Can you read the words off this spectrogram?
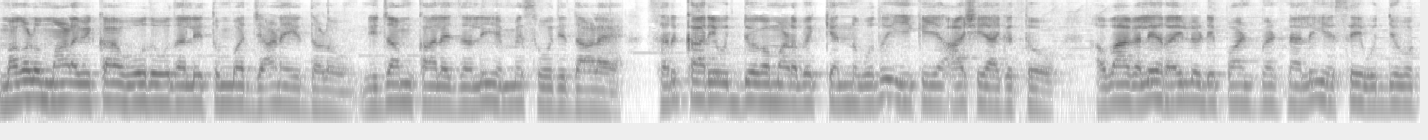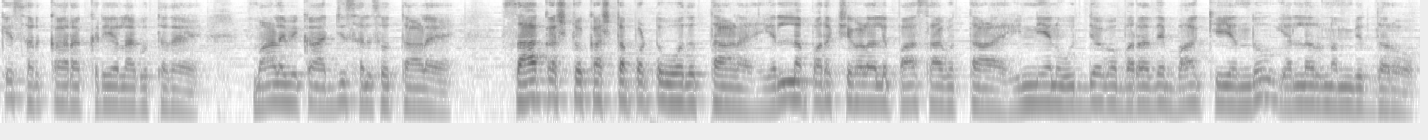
ಮಗಳು ಮಾಳವಿಕಾ ಓದುವುದರಲ್ಲಿ ತುಂಬ ಜಾಣೆ ಇದ್ದಳು. ನಿಜಾಂ ಕಾಲೇಜಿನಲ್ಲಿ ಎಂ ಎಸ್ ಓದಿದ್ದಾಳೆ. ಸರ್ಕಾರಿ ಉದ್ಯೋಗ ಮಾಡಬೇಕೆನ್ನುವುದು ಈಕೆಯ ಆಶೆಯಾಗಿತ್ತು. ಅವಾಗಲೇ ರೈಲ್ವೆ ಡಿಪಾರ್ಟ್ಮೆಂಟ್ನಲ್ಲಿ ಎಸ್ ಐ ಉದ್ಯೋಗಕ್ಕೆ ಸರ್ಕಾರ ಕರೆಯಲಾಗುತ್ತದೆ. ಮಾಳವಿಕಾ ಅರ್ಜಿ ಸಲ್ಲಿಸುತ್ತಾಳೆ. ಸಾಕಷ್ಟು ಕಷ್ಟಪಟ್ಟು ಓದುತ್ತಾಳೆ, ಎಲ್ಲ ಪರೀಕ್ಷೆಗಳಲ್ಲಿ ಪಾಸ್ ಆಗುತ್ತಾಳೆ ಇನ್ನೇನು ಉದ್ಯೋಗ ಬರದೆ ಬಾಕಿ ಎಂದು ಎಲ್ಲರೂ ನಂಬಿದ್ದರು.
